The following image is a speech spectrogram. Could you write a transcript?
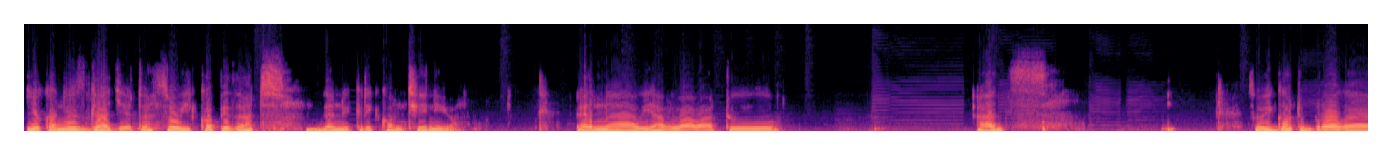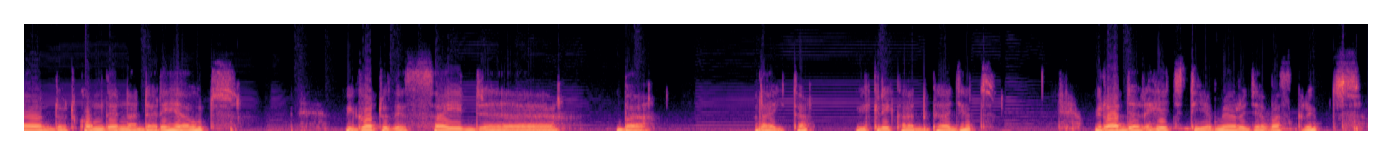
you can use gadget. huh? So we copy that, then we click continue, and uh, we have our two ads. So we go to blogger.com, then under layout, we go to the side uh, bar right. huh? We click add gadget. We add the HTML JavaScript.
